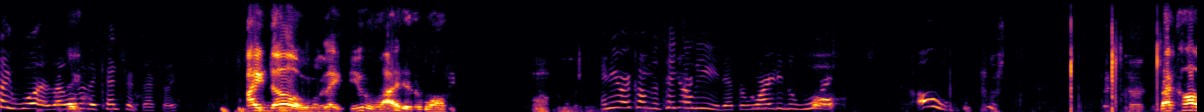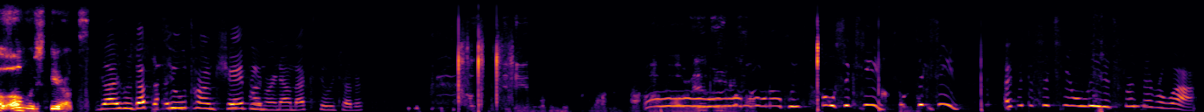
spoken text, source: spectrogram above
I was. I was in the Kentrix actually. I know, like, you were right at the wall. And here I come to take the lead after riding the wall. Oh, I call oversteers. guys, we got the two-time champion right now next to each other. Oh, no, no, please. Oh, 16. 16. I think the 16 will lead his first ever lap.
